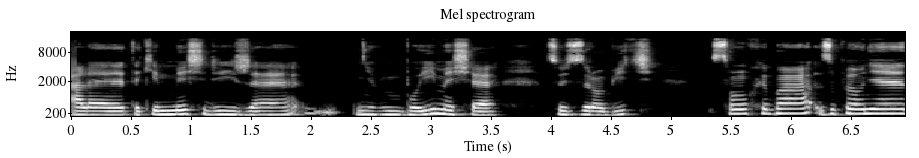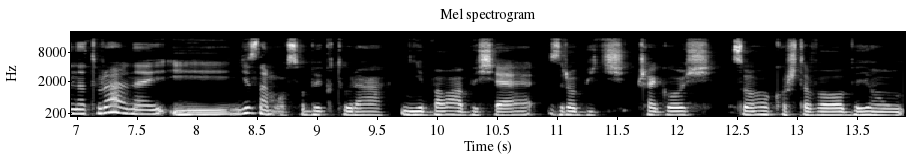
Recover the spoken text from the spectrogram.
ale takie myśli, że nie wiem, boimy się coś zrobić, są chyba zupełnie naturalne i nie znam osoby, która nie bałaby się zrobić czegoś, co kosztowałoby ją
